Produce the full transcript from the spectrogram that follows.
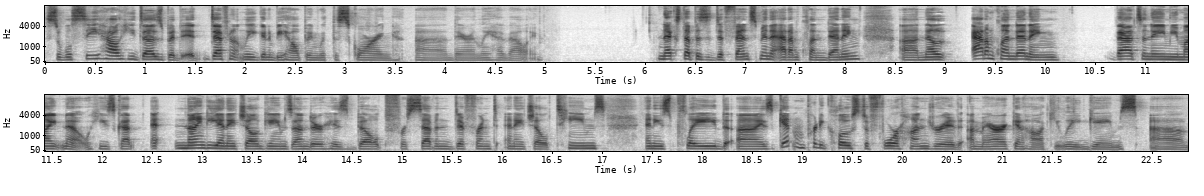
so we'll see how he does, but it definitely going to be helping with the scoring uh, there in Lehigh Valley. Next up is a defenseman, Adam Clendening. Uh, now, Adam Clendening, that's a name you might know. He's got 90 NHL games under his belt for seven different NHL teams, and he's played, uh, he's getting pretty close to 400 American Hockey League games. Uh,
